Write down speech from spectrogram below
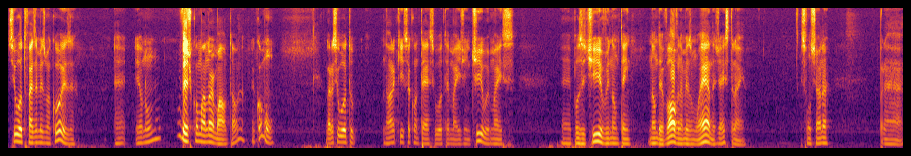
se o outro faz a mesma coisa, é, eu não, não, vejo como anormal, então é comum. Agora, se o outro, na hora que isso acontece, o outro é mais gentil, é mais é, positivo e não tem, não devolve na mesma moeda, já é estranho. Isso funciona para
